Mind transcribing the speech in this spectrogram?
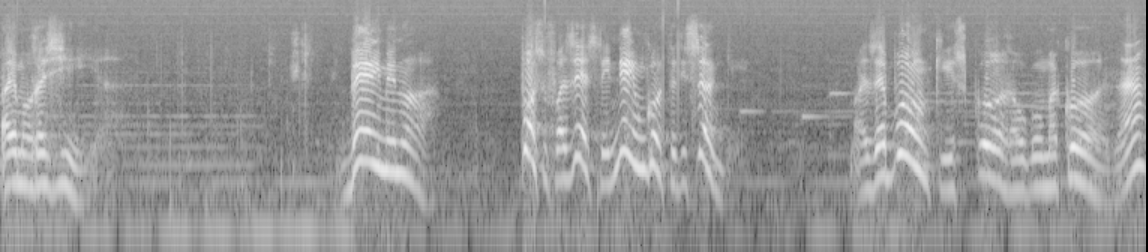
A hemorragia. Bem menor. Posso fazer sem nenhum gota de sangue. Mas é bom que escorra alguma coisa, hein?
